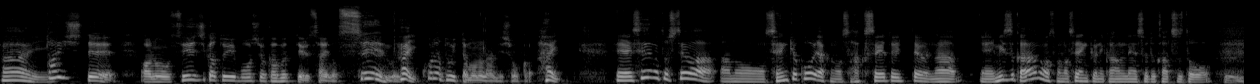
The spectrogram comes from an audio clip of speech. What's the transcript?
はい。対してあの政治家という帽子をかぶっている際の政務、はいこれはどういったものなんでしょうか？はい。えー政務としてはあの選挙公約の作成といったような、えー自らのその選挙に関連する活動、うん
